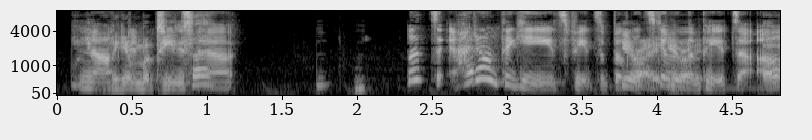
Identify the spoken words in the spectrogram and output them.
knocked give him a pizza? Out. Let's. I don't think he eats pizza, but You're let's right, give him the pizza. Oh, Oh, oh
